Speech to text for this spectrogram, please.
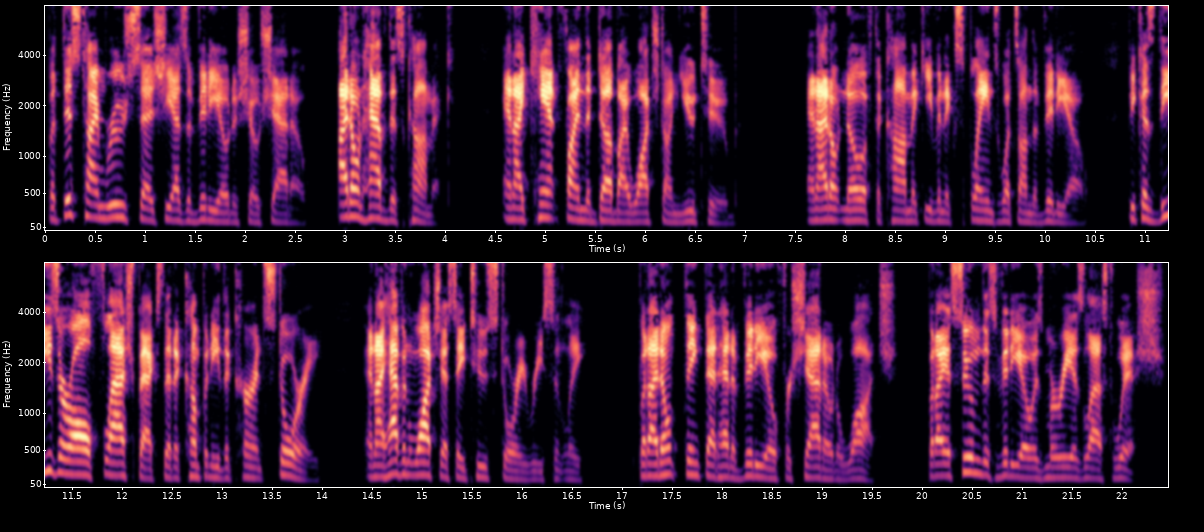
but this time Rouge says she has a video to show Shadow. I don't have this comic, and I can't find the dub I watched on YouTube. And I don't know if the comic even explains what's on the video, because these are all flashbacks that accompany the current story, and I haven't watched SA2's story recently. But I don't think that had a video for Shadow to watch. But I assume this video is Maria's last wish.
